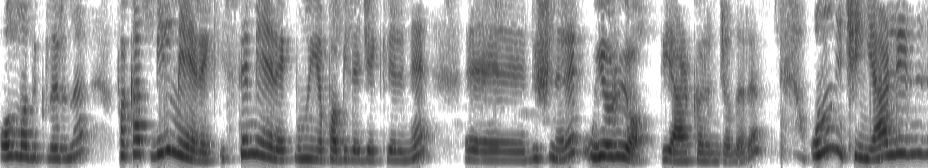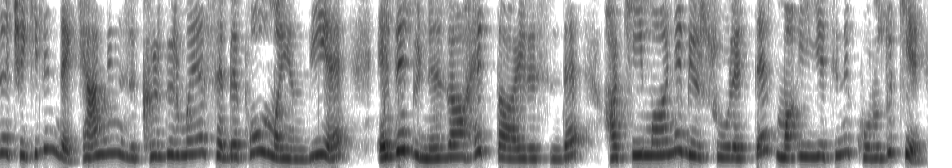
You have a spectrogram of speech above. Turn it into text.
olmadıklarını fakat bilmeyerek, istemeyerek bunu yapabileceklerini e, düşünerek uyarıyor diğer karıncaları. Onun için yerlerinize çekilin de kendinizi kırdırmaya sebep olmayın diye edebü nezahet dairesinde hakimane bir surette maiyetini korudu ki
